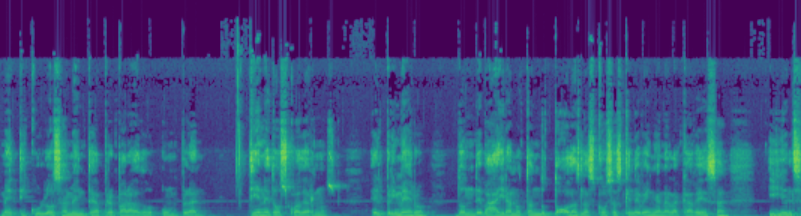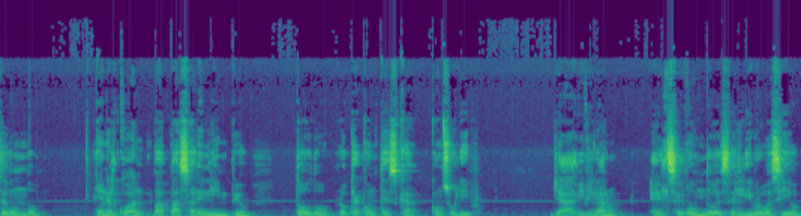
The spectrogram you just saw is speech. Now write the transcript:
meticulosamente ha preparado un plan. Tiene dos cuadernos. El primero, donde va a ir anotando todas las cosas que le vengan a la cabeza, y el segundo, en el cual va a pasar en limpio todo lo que acontezca con su libro. Ya adivinaron, el segundo es el libro vacío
